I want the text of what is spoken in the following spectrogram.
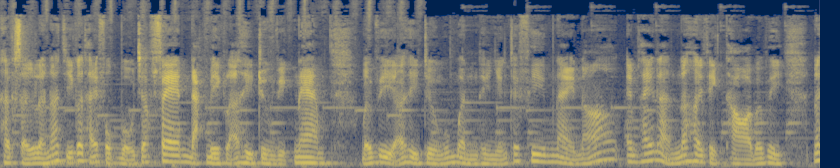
thật sự là nó chỉ có thể phục vụ cho fan đặc biệt là ở thị trường Việt Nam. Bởi vì ở thị trường của mình thì những cái phim này nó em thấy là nó hơi thiệt thòi bởi vì nó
